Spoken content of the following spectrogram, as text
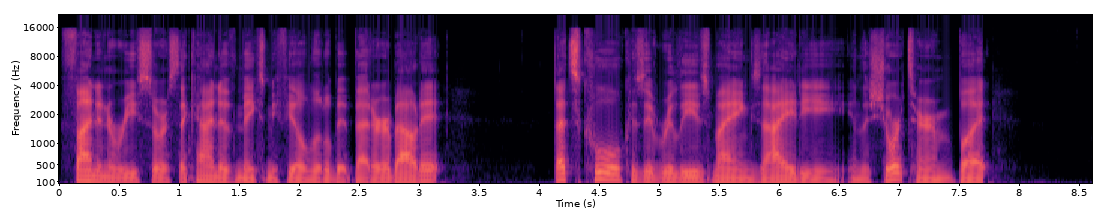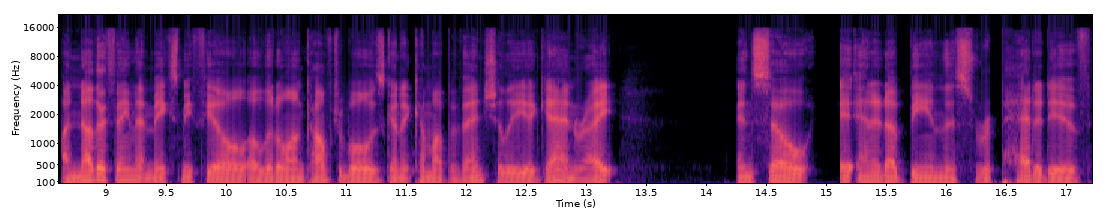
finding a resource that kind of makes me feel a little bit better about it, that's cool because it relieves my anxiety in the short term. But another thing that makes me feel a little uncomfortable is going to come up eventually again, right? And so it ended up being this repetitive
